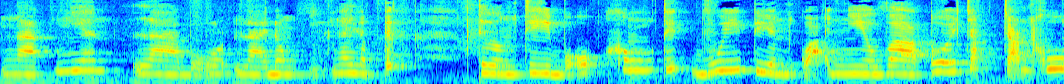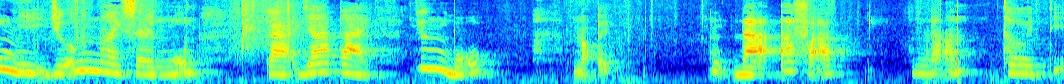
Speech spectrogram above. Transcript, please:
ngạc nhiên là bố lại đồng ý ngay lập tức. Thường thì bố không thích vui tiền quá nhiều và tôi chắc chắn khu nghỉ dưỡng này sẽ ngốn cả gia tài. Nhưng bố nói đã phát ngán thời tiết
